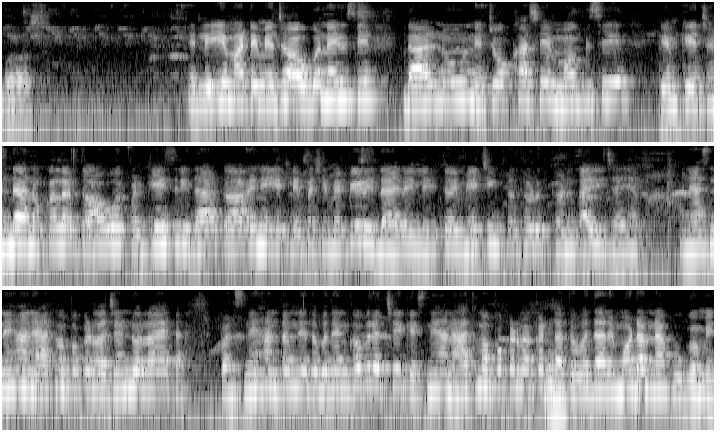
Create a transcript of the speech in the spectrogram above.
બસ. એટલે એ માટે મેં જો આવું બનાવ્યું છે. દાળનું ને ચોખા છે મગ છે કેમ કે ઝંડાનો કલર તો આવો હોય, પણ કેસરી દાળ તો આવે નહીં, એટલે પછી મેં પીળી દાળ લઈ લીધી. તોય મેચિંગ તો થોડુંક થોડુંક આવી જાય એમ. અને આ સ્નેહાને હાથમાં પકડવા ઝંડો લાયા હતા. પણ સ્નેહાન તમને તો બધાને ખબર જ છે કે સ્નેહાને હાથમાં પકડવા કરતા તો વધારે મોઢામાં નાખવું ગમે.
